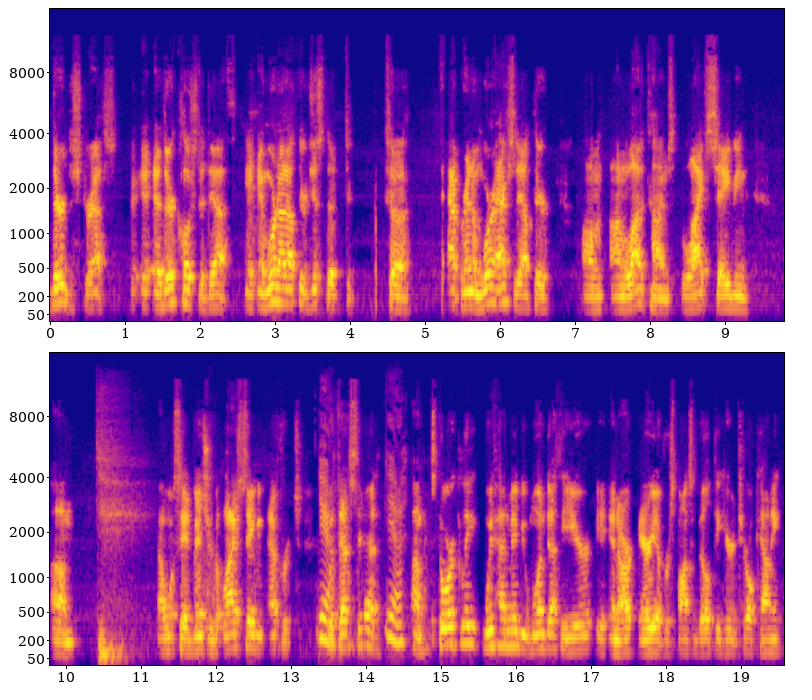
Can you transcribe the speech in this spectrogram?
they're in distress. They're close to death, and we're not out there just to, to, to apprehend them. We're actually out there on on a lot of times life saving. Um, I won't say adventures, but life saving efforts. Yeah. With that said, yeah. Um, historically, we've had maybe one death a year in our area of responsibility here in Terrell County.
